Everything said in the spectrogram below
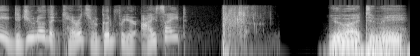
Hey, did you know that carrots are good for your eyesight? You lied to me.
